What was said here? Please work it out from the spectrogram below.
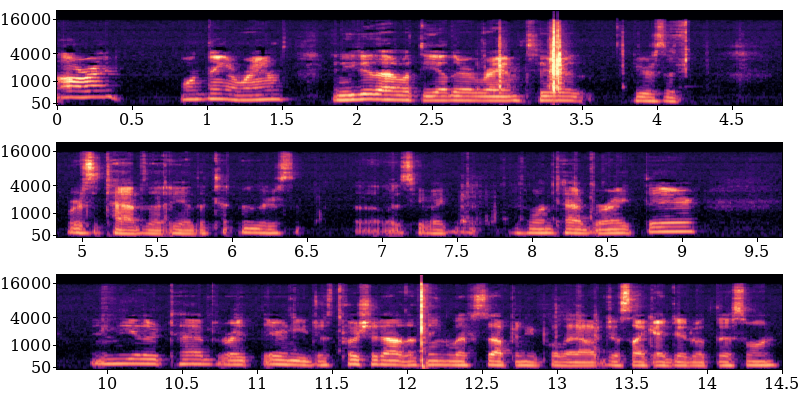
alright. One thing of RAMs. And you do that with the other RAM too. Here's the Where's the tabs at? Yeah, the there's, uh, let's see if I can, there's one tab right there, and the other tab's right there, and you just push it out, the thing lifts up, and you pull it out, just like I did with this one.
